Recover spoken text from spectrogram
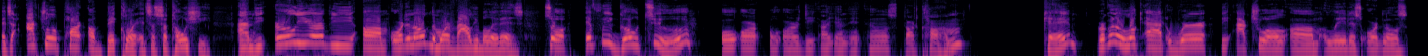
It's an actual part of Bitcoin. It's a Satoshi. And the earlier the um, ordinal, the more valuable it is. So if we go to O-R-O-R-D-I-N-A-Ls.com, okay, we're going to look at where the actual um, latest ordinals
